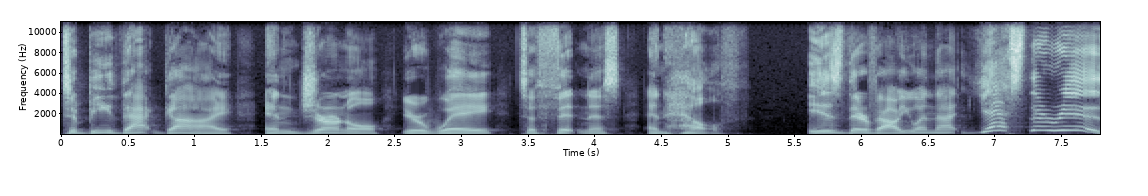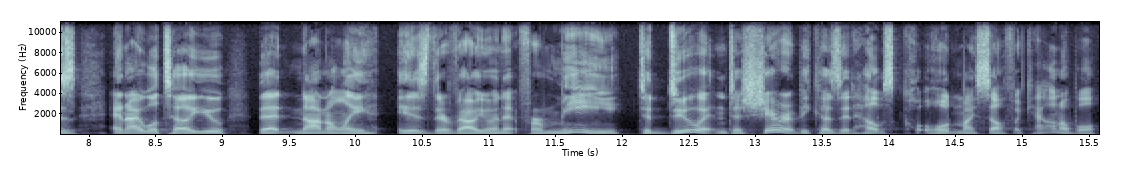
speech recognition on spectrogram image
to be that guy and journal your way to fitness and health. Is there value in that? Yes, there is. And I will tell you that not only is there value in it for me to do it and to share it because it helps hold myself accountable,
